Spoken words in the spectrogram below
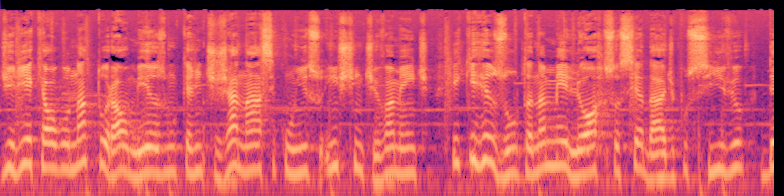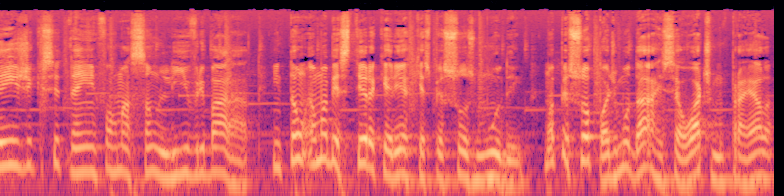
Diria que é algo natural mesmo, que a gente já nasce com isso instintivamente e que resulta na melhor sociedade possível, desde que se tenha informação livre e barata barato. Então é uma besteira querer que as pessoas mudem. Uma pessoa pode mudar, isso é ótimo para ela,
